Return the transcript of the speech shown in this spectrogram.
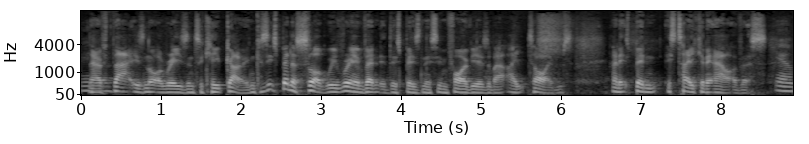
Now, if that is not a reason to keep going, because it's been a slog, we've reinvented this business in five years about eight times, and it's been it's taken it out of us. Yeah.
